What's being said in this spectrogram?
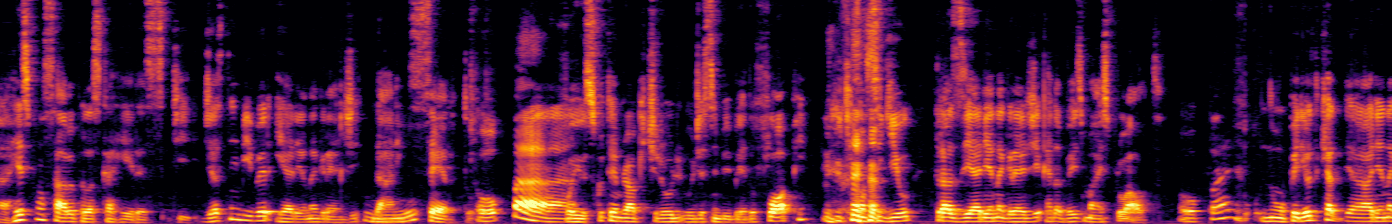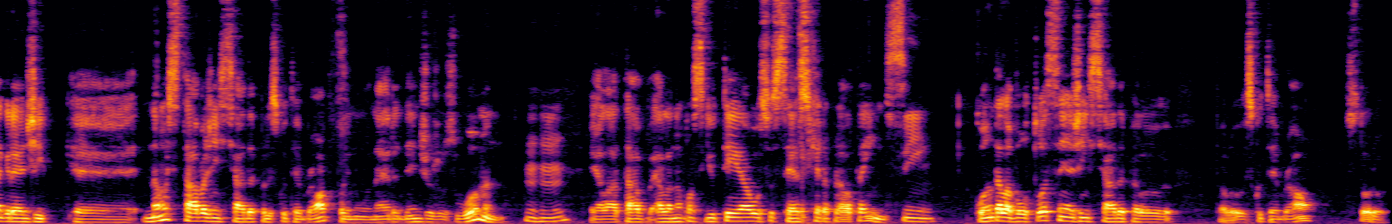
ah, responsável pelas carreiras de Justin Bieber e Ariana Grande darem Uh. certo. Opa! Foi o Scooter Brown que tirou o Justin Bieber do flop e que conseguiu trazer a Ariana Grande cada vez mais pro alto. Opa! No período que a Ariana Grande eh, não estava agenciada pelo Scooter Brown, que foi no, na era Dangerous Woman, Uhum, ela, tava, ela não conseguiu ter o sucesso que era pra ela estar indo. sim. Quando ela voltou a ser agenciada pelo, pelo Scooter Brown, estourou.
